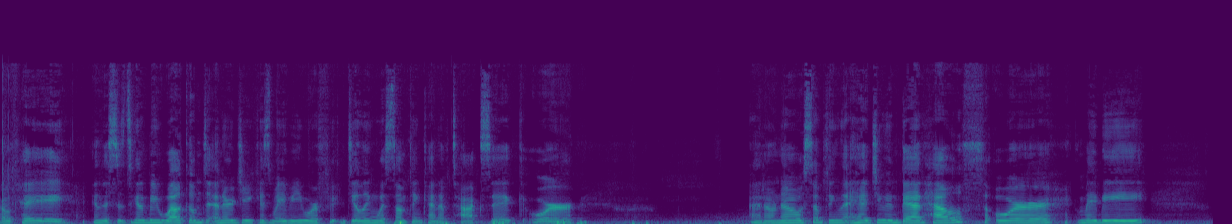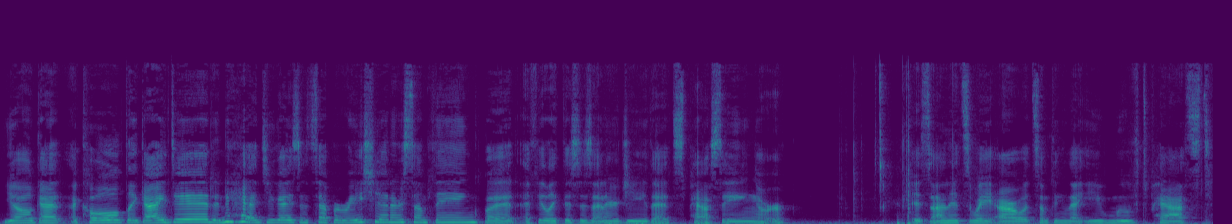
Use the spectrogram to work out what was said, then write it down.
Okay, and this is going to be welcomed energy because maybe you were dealing with something kind of toxic or I don't know, something that had you in bad health or maybe y'all got a cold like I did and had you guys in separation or something, but I feel like this is energy that's passing or it's on its way out. Something that you moved past.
